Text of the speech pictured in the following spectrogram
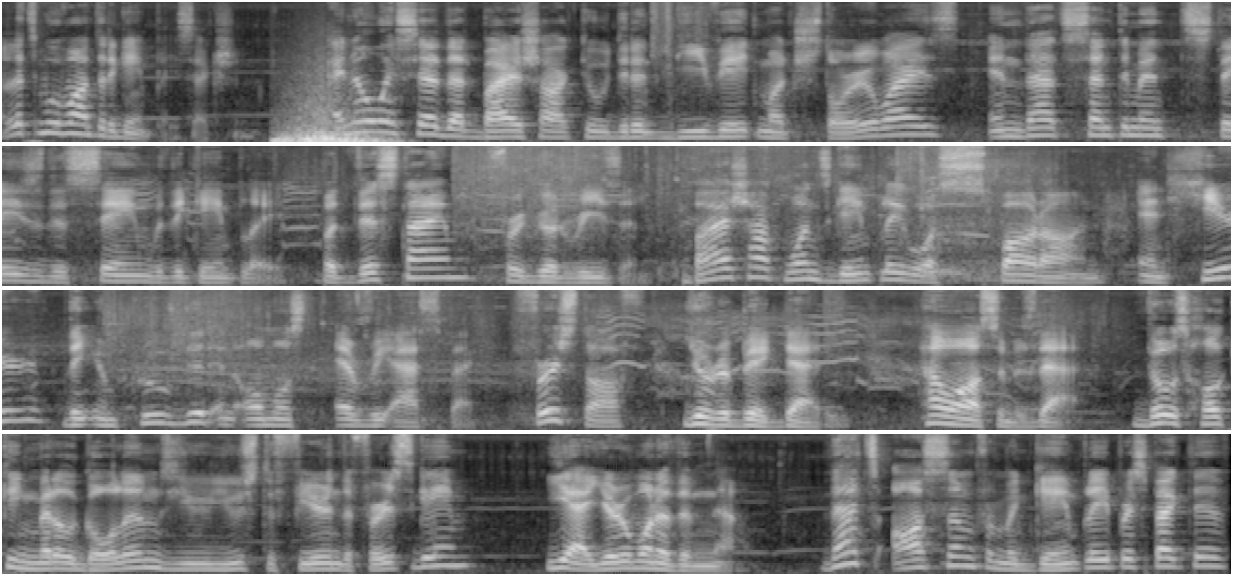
Now let's move on to the gameplay section. I know I said that Bioshock 2 didn't deviate much story-wise, and that sentiment stays the same with the gameplay, but this time for good reason. Bioshock 1's gameplay was spot on, and here they improved it in almost every aspect. First off, you're a big daddy. How awesome is that? Those hulking metal golems you used to fear in the first game? Yeah, you're one of them now. That's awesome from a gameplay perspective,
